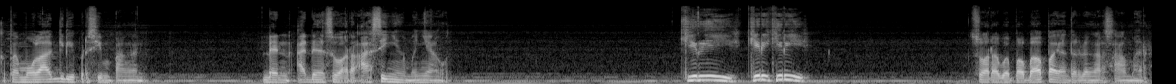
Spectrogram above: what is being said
ketemu lagi di persimpangan dan ada suara asing yang menyaut kiri kiri kiri suara bapak-bapak yang terdengar samar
